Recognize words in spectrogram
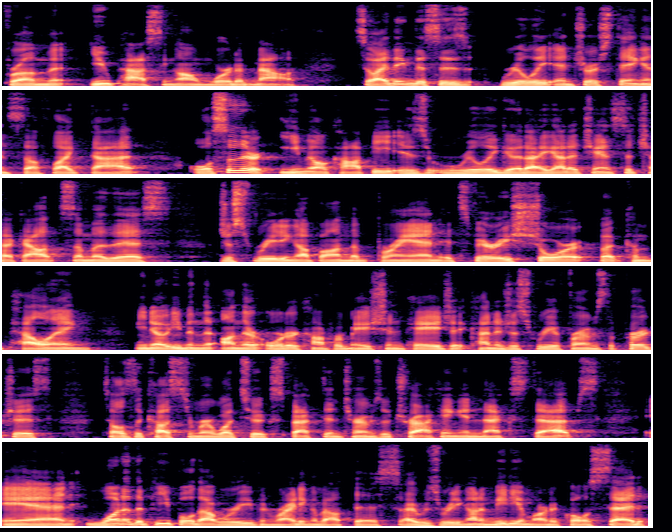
from you passing on word of mouth. So I think this is really interesting and stuff like that. Also, their email copy is really good. I got a chance to check out some of this just reading up on the brand. It's very short but compelling. You know, even on their order confirmation page, it kind of just reaffirms the purchase, tells the customer what to expect in terms of tracking and next steps. And one of the people that were even writing about this, I was reading on a Medium article, said,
